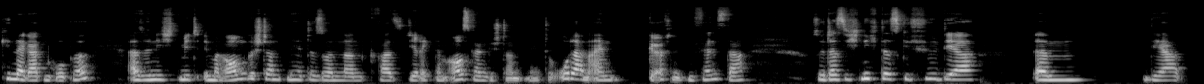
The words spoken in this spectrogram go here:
Kindergartengruppe, also nicht mit im Raum gestanden hätte, sondern quasi direkt am Ausgang gestanden hätte oder an einem geöffneten Fenster, so dass ich nicht das Gefühl der ähm, der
